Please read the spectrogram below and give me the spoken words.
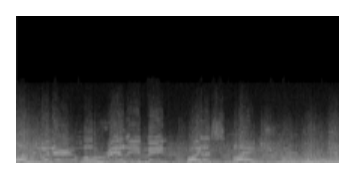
One winner who really made quite a splash.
